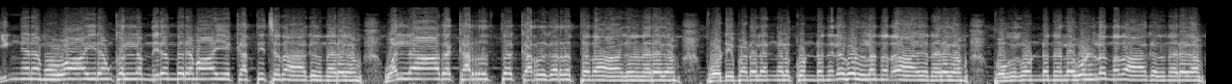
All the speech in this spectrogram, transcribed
ഇങ്ങനെ മൂവായിരം കൊല്ലം നിരന്തരമായി കത്തിച്ചതാകുന്ന നരകം വല്ലാതെ കറുത്ത കറുകറുത്തതാകുന്ന നരകം പൊടിപടലങ്ങൾ കൊണ്ട് നിലകൊള്ളുന്നതായ നരകം പുക കൊണ്ട് നിലകൊള്ളുന്നതാകുന്ന നരകം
